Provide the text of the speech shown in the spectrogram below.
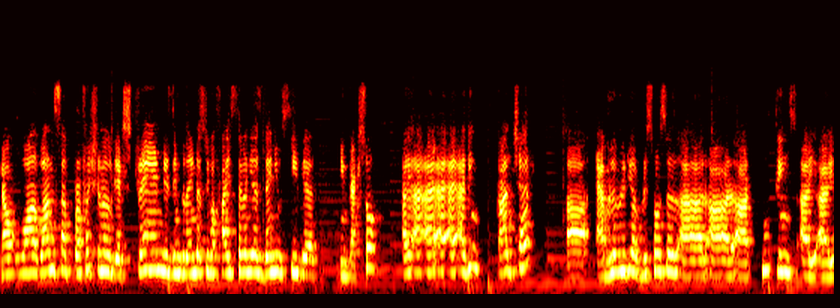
Now, once a professional gets trained, is into the industry for five, seven years, then you see their impact. So I, I, I, I think culture, uh, availability of resources are, are, are two things I, I,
